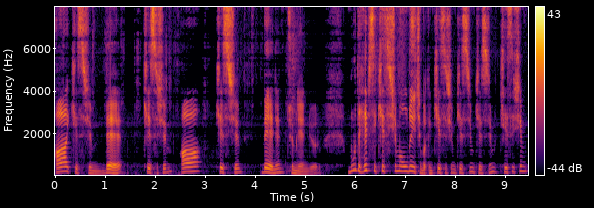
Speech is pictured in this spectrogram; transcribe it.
A kesişim B kesişim A kesişim B'nin tümleyeni diyorum. Burada hepsi kesişim olduğu için bakın kesişim, kesişim, kesişim. Kesişim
